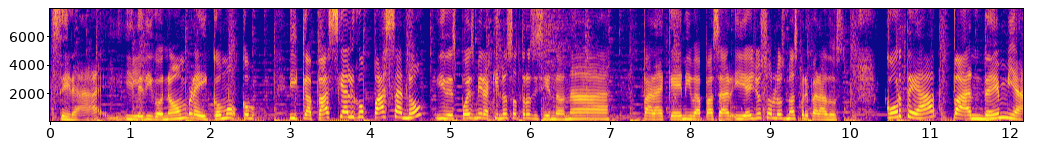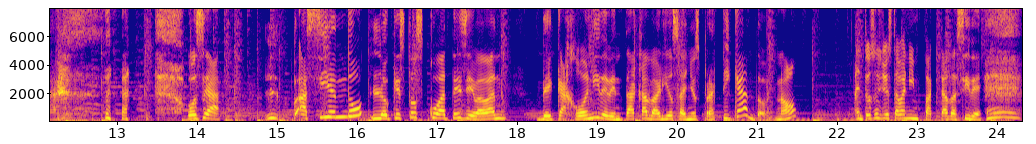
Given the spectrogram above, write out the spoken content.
¿será? Y le digo, no, hombre, ¿y cómo, cómo? Y capaz si algo pasa, ¿no? Y después, mira, aquí nosotros diciendo, nada para qué ni va a pasar y ellos son los más preparados. Corte a pandemia. o sea, haciendo lo que estos cuates llevaban de cajón y de ventaja varios años practicando, ¿no? Entonces yo estaba impactada así de...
